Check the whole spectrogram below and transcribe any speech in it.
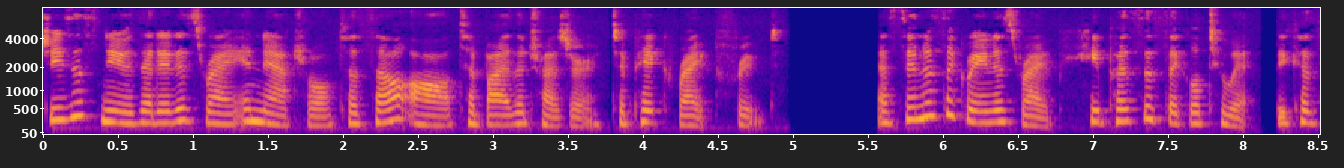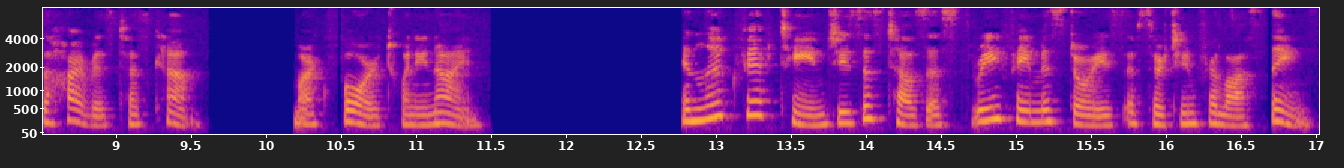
Jesus knew that it is right and natural to sell all to buy the treasure, to pick ripe fruit. As soon as the grain is ripe, he puts the sickle to it, because the harvest has come. Mark 4:29. In Luke 15, Jesus tells us three famous stories of searching for lost things.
